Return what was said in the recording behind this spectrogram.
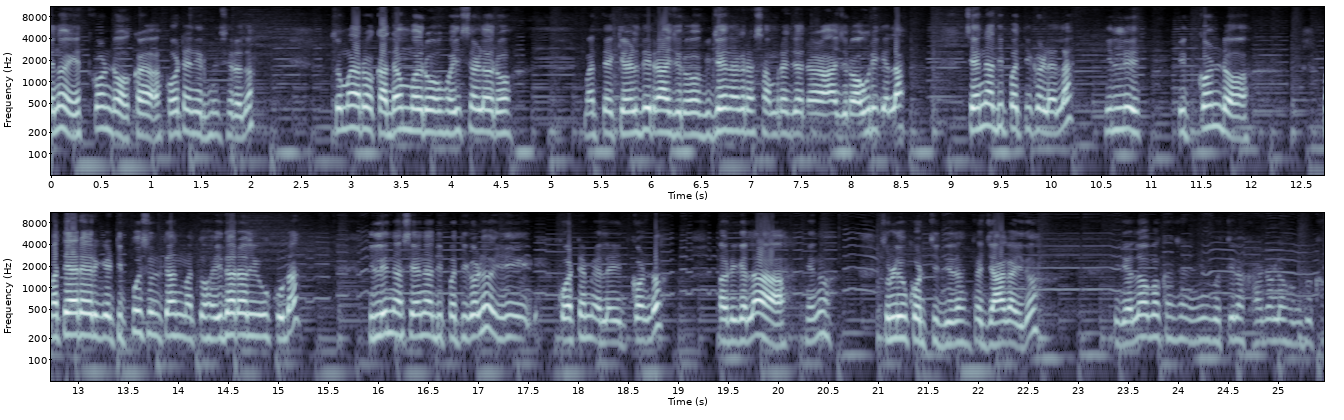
ಏನೋ ಎತ್ಕೊಂಡು ಕ, ಕೋಟೆ ನಿರ್ಮಿಸಿರೋದು. ಸುಮಾರು ಕದಂಬರು, ಹೊಯ್ಸಳರು, ಮತ್ತು ಕೆಳದಿ ರಾಜರು, ವಿಜಯನಗರ ಸಾಮ್ರಾಜ್ಯ ರಾಜರು, ಅವರಿಗೆಲ್ಲ ಸೇನಾಧಿಪತಿಗಳೆಲ್ಲ ಇಲ್ಲಿ ಇದ್ಕೊಂಡು, ಮತ್ತು ಯಾರ್ಯಾರಿಗೆ ಟಿಪ್ಪು ಸುಲ್ತಾನ್ ಮತ್ತು ಹೈದರಾಲಿಯೂ ಕೂಡ ಇಲ್ಲಿನ ಸೇನಾಧಿಪತಿಗಳು ಈ ಕೋಟೆ ಮೇಲೆ ಇದ್ಕೊಂಡು ಅವರಿಗೆಲ್ಲ ಏನು ಸುಳಿವು ಕೊಡ್ತಿದ್ದಂಥ ಜಾಗ ಇದು? ಈಗ ಎಲ್ಲ ಹೋಗ್ಬೇಕಂತ ನನಗೆ ಗೊತ್ತಿಲ್ಲ ಕಾಡೊಳ್ಳೆ ಹೋಗ್ಬೇಕು.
